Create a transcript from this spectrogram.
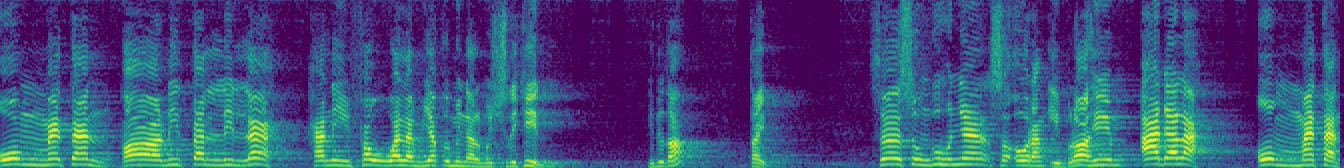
ummatan qanitan lillah hanifau walam yakum minal musyrikin. Itu toh? Taib. Sesungguhnya seorang Ibrahim adalah ummatan.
